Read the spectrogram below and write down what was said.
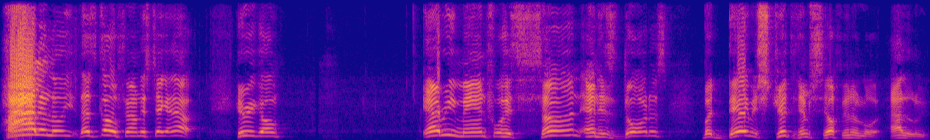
Hallelujah. Let's go, fam. Let's check it out. Here we go. Every man for his son and his daughters, but David strengthened himself in the Lord. Hallelujah.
